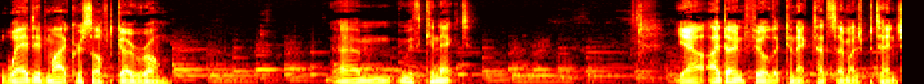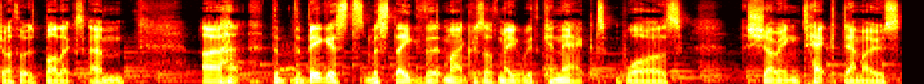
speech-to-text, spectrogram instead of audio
Where did Microsoft go wrong? Um, with Kinect. Yeah, I don't feel that Kinect had so much potential. I thought it was bollocks. Um, uh, the the biggest mistake that Microsoft made with Kinect was showing tech demos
